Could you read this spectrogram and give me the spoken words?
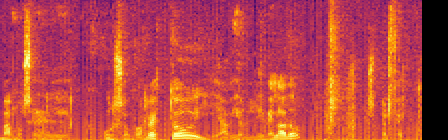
vamos en el curso correcto y avión nivelado, pues perfecto.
